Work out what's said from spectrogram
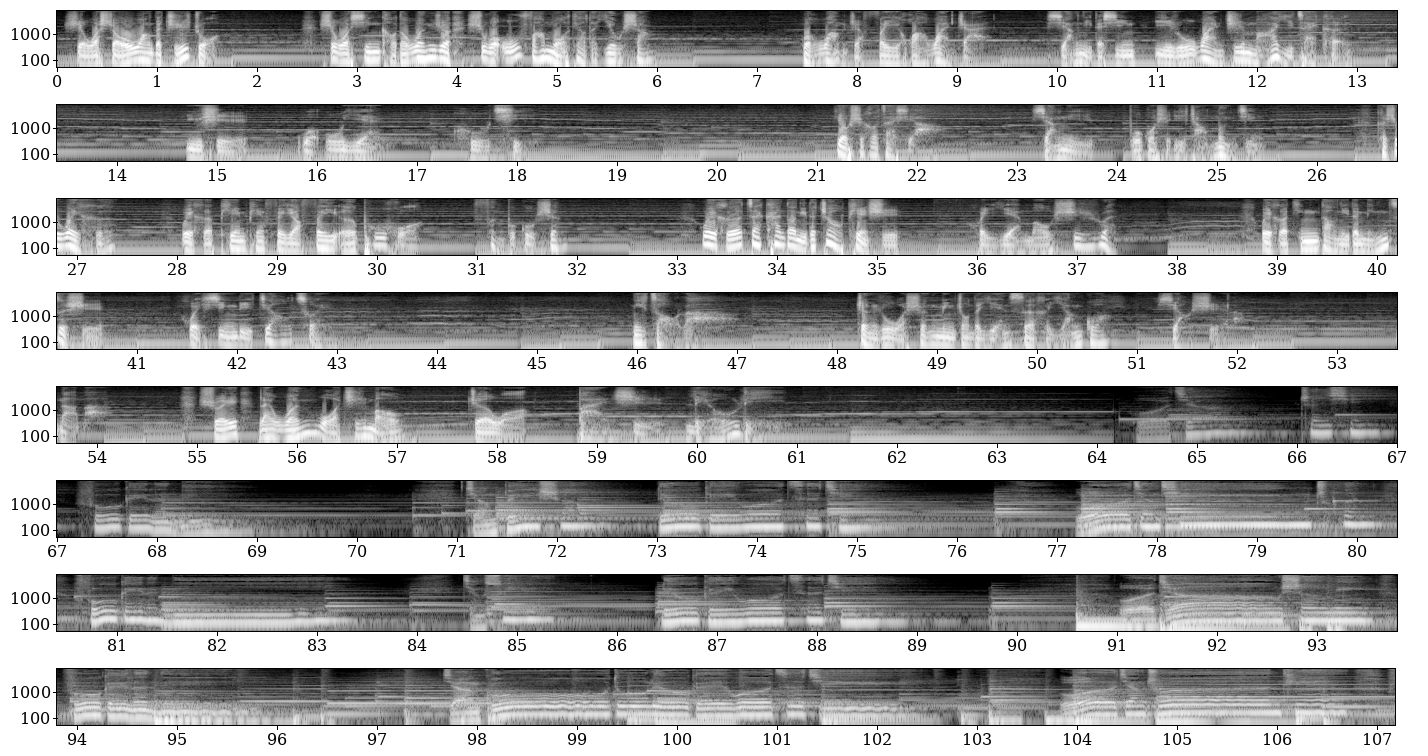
是我守望的执着，是我心口的温热，是我无法抹掉的忧伤。我望着飞花万盏，想你的心已如万只蚂蚁在啃。于是，我无言哭泣。有时候在想，想你不过是一场梦境。可是为何，为何偏偏非要飞蛾扑火，奋不顾身？为何在看到你的照片时，会眼眸湿润？为何听到你的名字时，会心力交瘁？你走了，正如我生命中的颜色和阳光消失了。那么。谁来吻我之眸，遮我半世流离？我将真心付给了你，将悲伤留给我自己。我将青春付给了你。将岁月留给我自己，我将生命付给了你，将孤独留给我自己，我将春天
